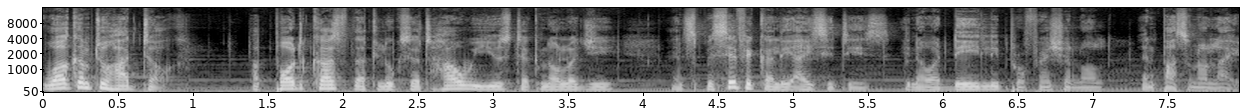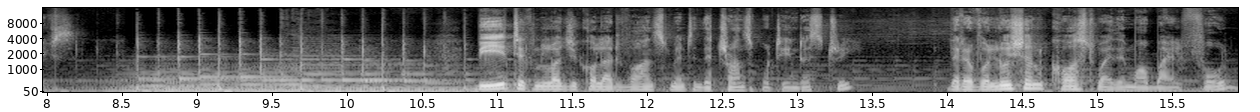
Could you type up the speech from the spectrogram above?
Welcome to Hard Talk, a podcast that looks at how we use technology and specifically ICTs in our daily professional and personal lives. Be it technological advancement in the transport industry, the revolution caused by the mobile phone,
